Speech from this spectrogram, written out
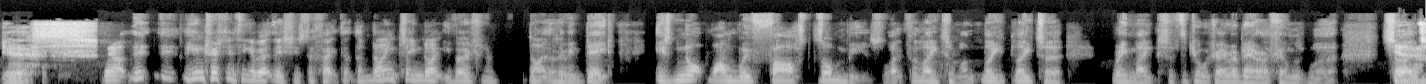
yes, Now, the, the, the interesting thing about this is the fact that the 1990 version of Night of the Living Dead is not one with fast zombies like the later one, late, later remakes of the George A. Romero films were. So Yes.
